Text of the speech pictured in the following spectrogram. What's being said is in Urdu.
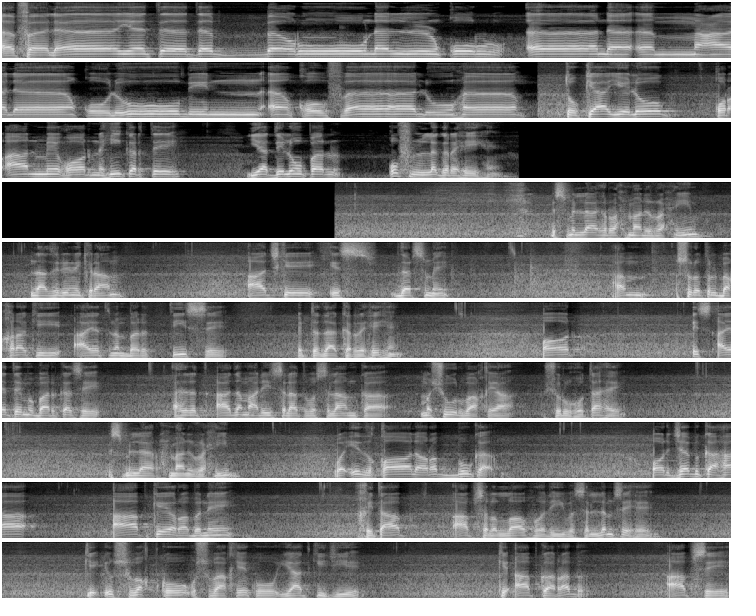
افلا يتدبرون القرآن ام على قلوب اقفالها تو کیا یہ لوگ قرآن میں غور نہیں کرتے یا دلوں پر قفل لگ رہے ہیں؟ بسم اللہ الرحمن الرحیم۔ ناظرین کرام آج کے اس درس میں ہم صورت البقرہ کی آیت نمبر تیس سے ابتدا کر رہے ہیں اور اس آیت مبارکہ سے حضرت آدم علیہ السلاۃ والسلام کا مشہور واقعہ شروع ہوتا ہے۔ بسم اللہ الرحمن الرحیم۔ و قال ربو کا اور جب کہا آپ کے رب نے خطاب آپ صلی اللہ علیہ وسلم سے ہے کہ اس وقت کو، اس واقعے کو یاد کیجیے کہ آپ کا رب آپ سے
